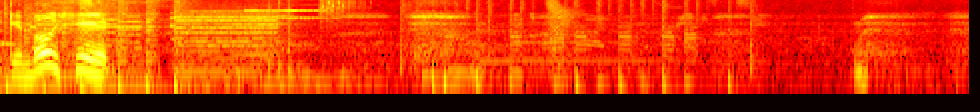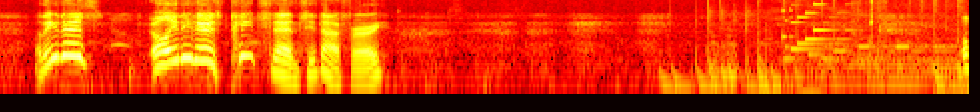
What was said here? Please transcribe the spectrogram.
Fucking bullshit. I think there's all I think there's Peach then. She's not a furry. Well,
